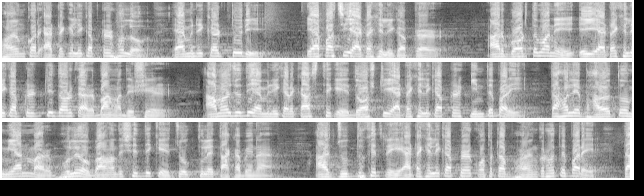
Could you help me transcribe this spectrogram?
ভয়ঙ্কর অ্যাটাক হেলিকপ্টার হলো আমেরিকার তৈরি অ্যাপাচি অ্যাটাক হেলিকপ্টার। আর বর্তমানে এই অ্যাটাক হেলিকপ্টারটি দরকার বাংলাদেশের। আমরা যদি আমেরিকার কাছ থেকে দশটি অ্যাটাক হেলিকপ্টার কিনতে পারি, তাহলে ভারত ও মিয়ানমার ভুলেও বাংলাদেশের দিকে চোখ তুলে তাকাবে না। আর যুদ্ধক্ষেত্রে অ্যাটাক হেলিকপ্টার কতটা ভয়ঙ্কর হতে পারে তা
